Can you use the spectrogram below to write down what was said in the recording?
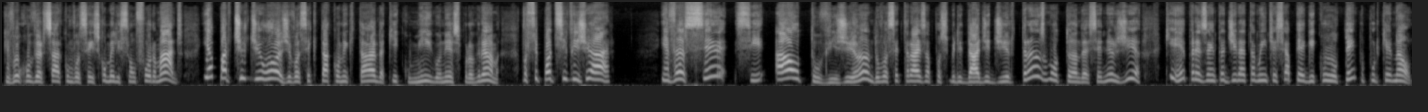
que vou conversar com vocês como eles são formados. E a partir de hoje, você que está conectado aqui comigo nesse programa, você pode se vigiar E você se auto-vigiando, você traz a possibilidade de ir transmutando essa energia que representa diretamente esse apego. E com o tempo, por que não?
